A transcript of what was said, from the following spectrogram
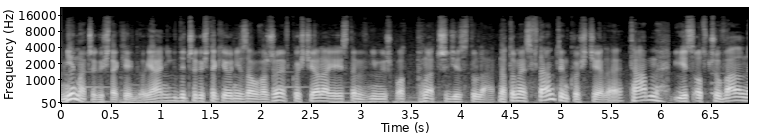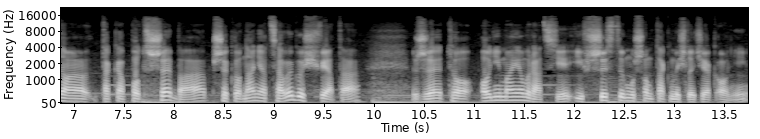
Nie ma czegoś takiego. Ja nigdy czegoś takiego nie zauważyłem w kościele, ja jestem w nim już od ponad 30 lat. Natomiast w tamtym kościele, tam jest odczuwalna taka potrzeba przekonania całego świata, że to oni mają rację i wszyscy muszą tak myśleć jak oni.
